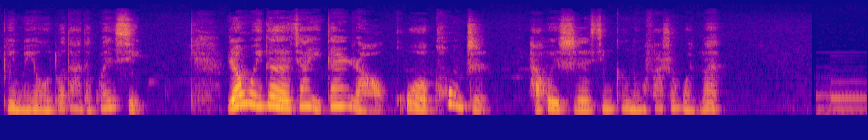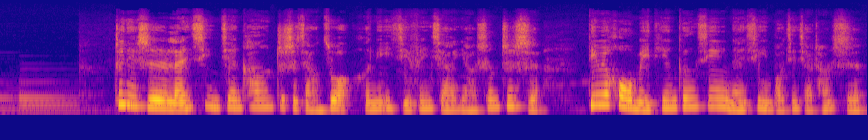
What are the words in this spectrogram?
并没有多大的关系。人为的加以干扰或控制，还会使性功能发生紊乱。这里是男性健康知识讲座，和您一起分享养生知识。订阅后每天更新男性保健小常识，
